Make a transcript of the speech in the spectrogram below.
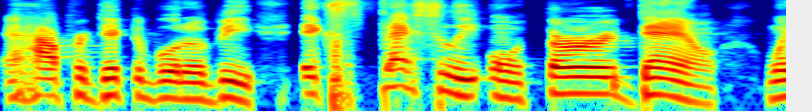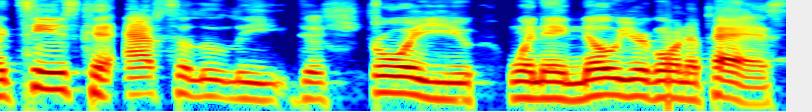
and how predictable it'll be, especially on third down when teams can absolutely destroy you when they know you're going to pass.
